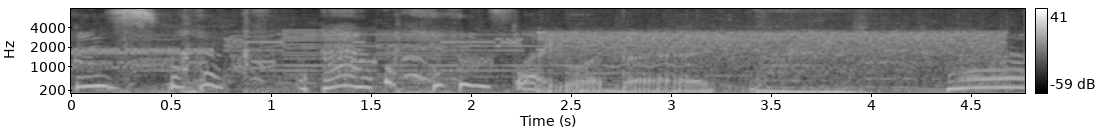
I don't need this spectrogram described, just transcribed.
he's, he's like, what the heck?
